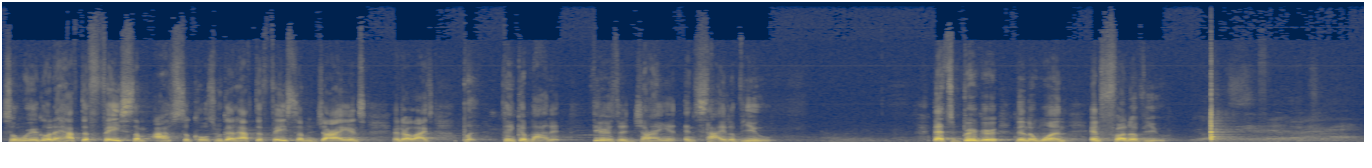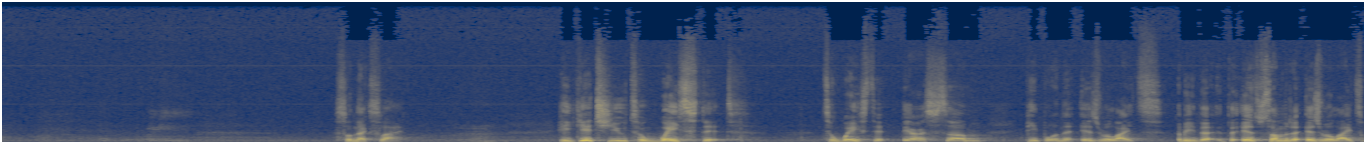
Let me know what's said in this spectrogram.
So we're going to have to face some obstacles. We're going to have to face some giants in our lives. But think about it there's a giant inside of you that's bigger than the one in front of you. So, next slide. He gets you to waste it. To waste it. There are some people in the Israelites, I mean, the, the, some of the Israelites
